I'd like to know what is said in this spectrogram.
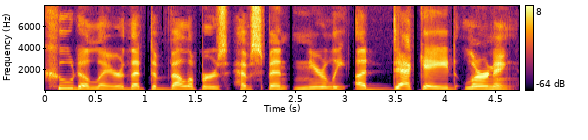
CUDA layer that developers have spent nearly a decade learning.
